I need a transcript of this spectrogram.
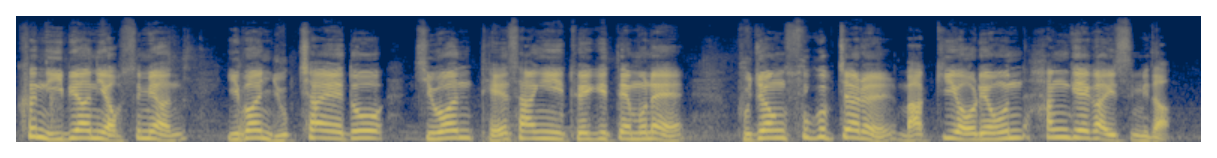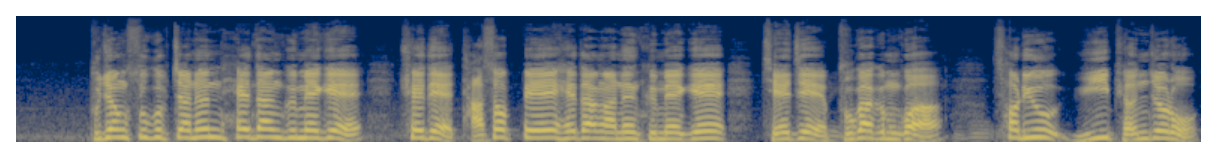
큰 이변이 없으면 이번 6차에도 지원 대상이 되기 때문에 부정 수급자를 막기 어려운 한계가 있습니다. 부정수급자는 해당 금액의 최대 5배에 해당하는 금액의 제재 부과금과 서류 위변조로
